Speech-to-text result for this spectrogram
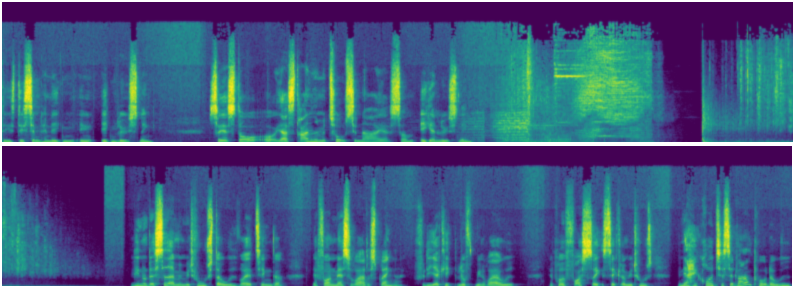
Det, det er simpelthen ikke en, en, ikke en løsning. Så jeg står og jeg er strandet med to scenarier, som ikke er en løsning. lige nu der sidder jeg med mit hus derude, hvor jeg tænker, jeg får en masse rør, der springer, fordi jeg kan ikke lufte mine rør ud. Jeg prøver at frostsikre mit hus, men jeg har ikke råd til at sætte varme på derude.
